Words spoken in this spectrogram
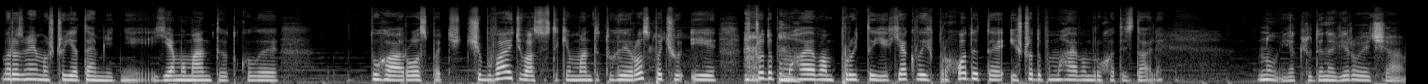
ми розуміємо, що є темні дні, є моменти, от коли. Туга, розпач. Чи бувають у вас ось такі моменти туги і розпачу, і що допомагає вам пройти їх? Як ви їх проходите, і що допомагає вам рухатись далі? Ну, як людина віруюча,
